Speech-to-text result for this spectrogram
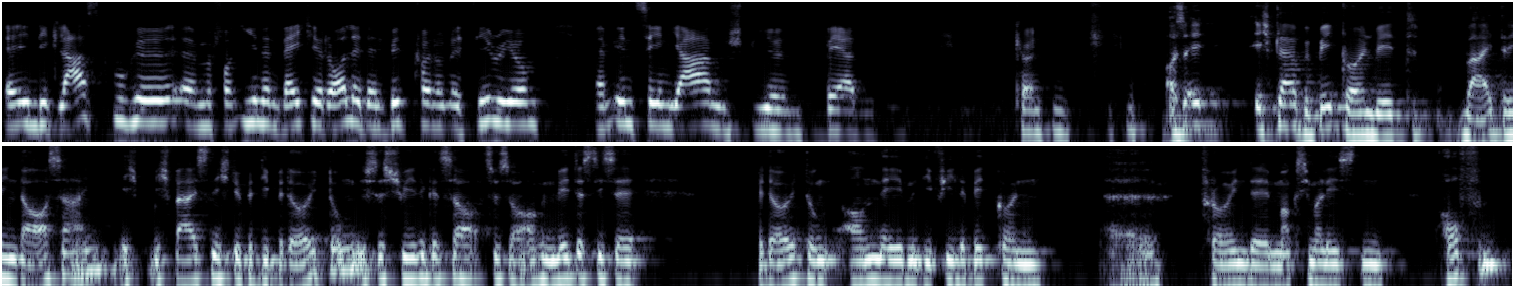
äh, in die Glaskugel ähm, von Ihnen, welche Rolle denn Bitcoin und Ethereum ähm, in zehn Jahren spielen werden könnten. Also ich, ich, glaube, Bitcoin wird weiterhin da sein. Ich, ich weiß nicht über die Bedeutung, ist es schwieriger zu sagen. Wird es diese Bedeutung annehmen, die viele Bitcoin-Freunde, äh, Maximalisten hoffen?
